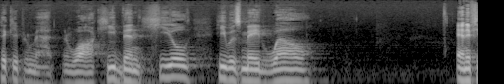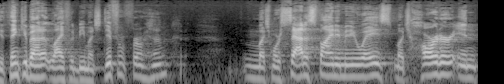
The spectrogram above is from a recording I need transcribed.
pick up your mat, and walk. He'd been healed, he was made well. And if you think about it, life would be much different for him, much more satisfying in many ways, much harder in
